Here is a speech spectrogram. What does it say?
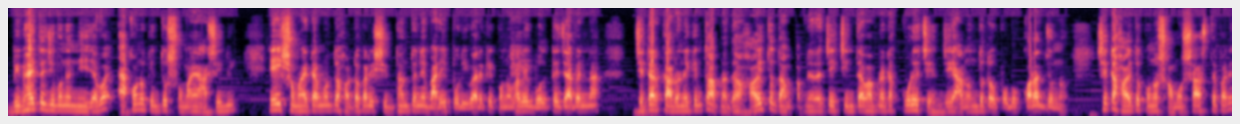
বিবাহিত জীবনে নিয়ে যাব এখনও কিন্তু সময় আসেনি। এই সময়টার মধ্যে হটকারী সিদ্ধান্ত নিয়ে বাড়ির পরিবারকে কোনোভাবে বলতে যাবেন না, যেটার কারণে কিন্তু আপনাদের হয়তো দাম, আপনারা যেই চিন্তা ভাবনাটা করেছেন, যে আনন্দটা উপভোগ করার জন্য, সেটা হয়তো কোনো সমস্যা আসতে পারে।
